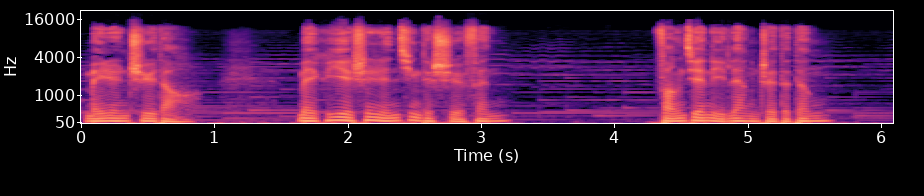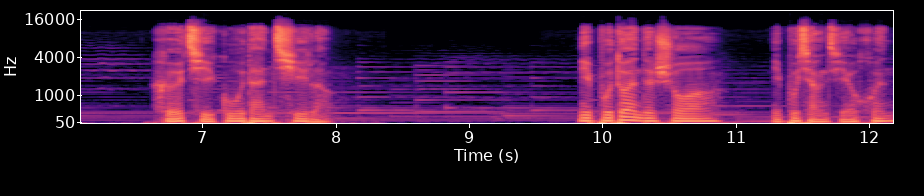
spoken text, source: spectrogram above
没人知道，每个夜深人静的时分，房间里亮着的灯，何其孤单凄冷。你不断的说你不想结婚，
